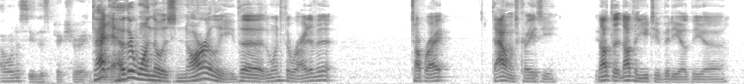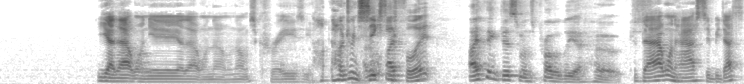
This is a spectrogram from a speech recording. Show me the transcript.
I want to see this picture right That here. other one though is gnarly. The the one to the right of it, top right. That one's crazy. Not the not the YouTube video. The uh. Yeah, that one. Yeah, yeah, yeah. That one. That one. That one's crazy. 160 I- foot. I think this one's probably a hoax. That one has to be. That's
